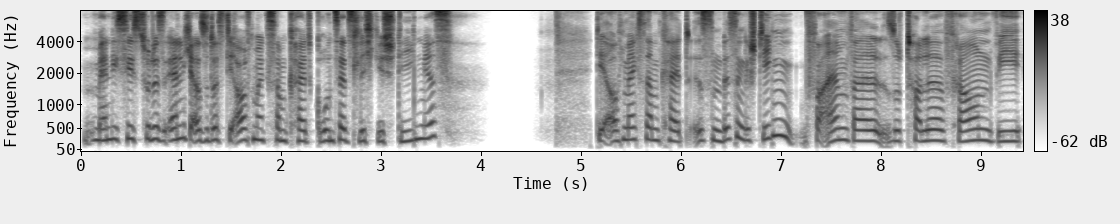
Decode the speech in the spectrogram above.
Mandy, siehst du das ähnlich, also dass die Aufmerksamkeit grundsätzlich gestiegen ist? Die Aufmerksamkeit ist ein bisschen gestiegen, vor allem weil so tolle Frauen wie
